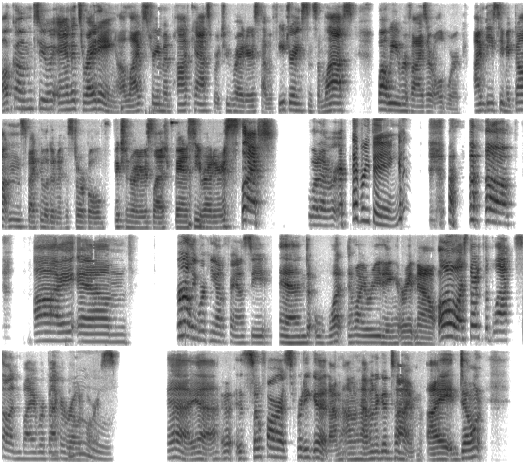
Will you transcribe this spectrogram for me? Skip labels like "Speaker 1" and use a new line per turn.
Welcome to And It's Writing, a live stream and podcast where two writers have a few drinks and some laughs while we revise our old work. I'm DC McNaughton, speculative and historical fiction writer slash fantasy writer slash whatever.
Everything.
I am currently working on a fantasy, and what am I reading right now? Oh, I started The Black Sun by Rebecca Roanhorse. Yeah, yeah. Uh, It's so far it's pretty good. I'm I'm having a good time. I don't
